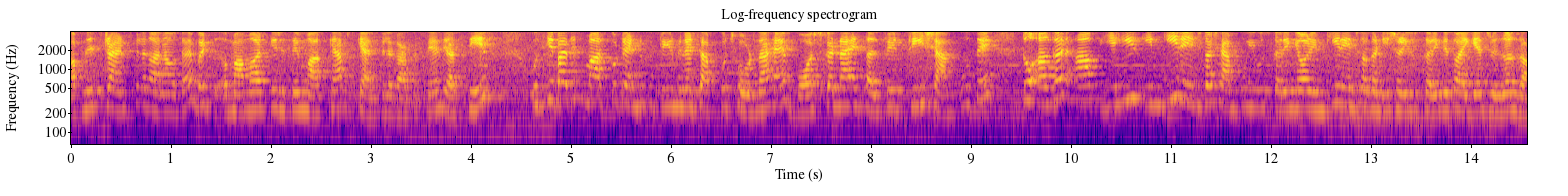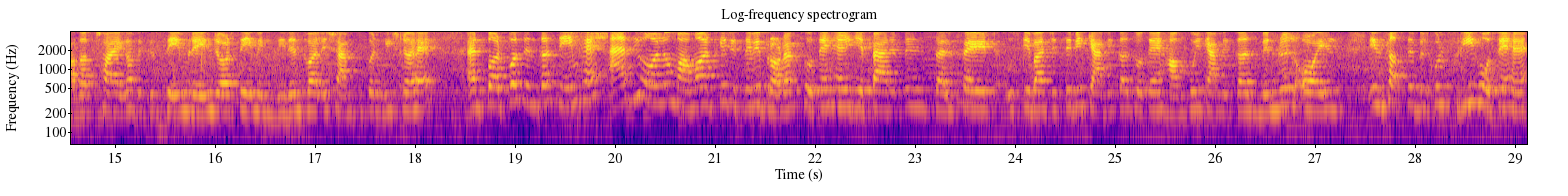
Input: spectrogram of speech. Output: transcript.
अपने स्ट्रैंड पे लगाना होता है बट मामा के जितने मास्क हैं, आप स्कैल्प पे लगा सकते हैं। दे आर सेफ़ उसके बाद इस मास्क को 10 टू 15 मिनट्स आपको छोड़ना है वॉश करना है सल्फेट फ्री शैम्पू से। तो अगर आप यही इनकी रेंज का शैम्पू यूज़ करेंगे और इनकी रेंज का कंडीशनर यूज़ करेंगे तो आई गेस रिज़ल्ट ज़्यादा अच्छा आएगा बिकॉज़ सेम रेंज और सेम इंग्रीडियंट्स वाले शैम्पू कंडीशनर है। एंड पर्पस इनका सेम है. As you all know Mamaearth के जितने भी प्रोडक्ट्स होते हैं, ये पैराबिन सल्फेट उसके बाद जितने भी केमिकल्स होते हैं हार्मफुल केमिकल्स मिनरल ऑयल्स इन सबसे बिल्कुल फ्री होते हैं.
